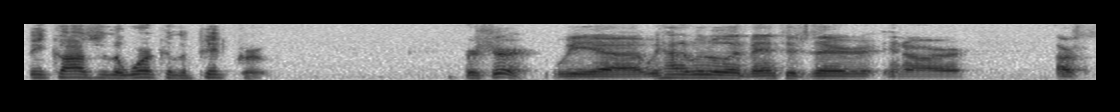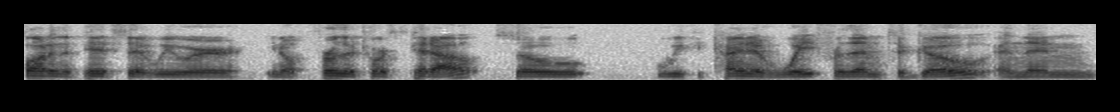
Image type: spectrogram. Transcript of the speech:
because of the work of the pit crew. For sure, we uh, we had a little advantage there in our our spot in the pits that we were you know further towards pit out, so we could kind of wait for them to go and then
